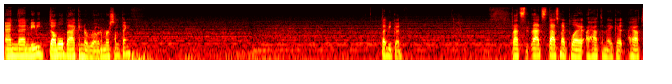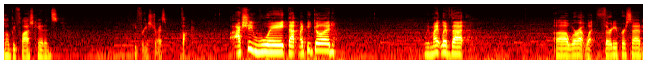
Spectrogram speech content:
and then maybe double back into Rotom or something. That'd be good. That's that's that's my play. I have to make it. I have to hope he flash cannons. He freeze dries. Fuck. Actually, wait. That might be good. We might live that. Uh, we're at what? 30%.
